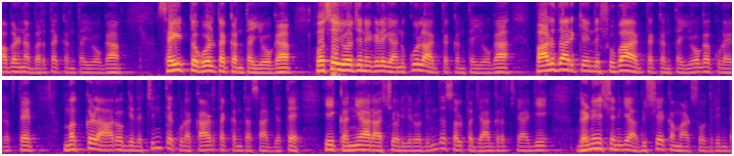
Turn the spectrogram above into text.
ಆಭರಣ ಬರ್ತಕ್ಕಂಥ ಯೋಗ, ಸೈಟ್ ತಗೊಳ್ತಕ್ಕಂಥ ಯೋಗ, ಹೊಸ ಯೋಜನೆಗಳಿಗೆ ಅನುಕೂಲ ಆಗ್ತಕ್ಕಂಥ ಯೋಗ, ಪಾಲುದಾರಿಕೆಯಿಂದ ಶುಭ ಆಗ್ತಕ್ಕಂಥ ಯೋಗ ಕೂಡ ಇರುತ್ತೆ. ಮಕ್ಕಳ ಆರೋಗ್ಯದ ಚಿಂತೆ ಕೂಡ ಕಾಡ್ತಕ್ಕಂಥ ಸಾಧ್ಯತೆ. ಈ ಕನ್ಯಾ ರಾಶಿಯವರಿಗಿರೋದ್ರಿಂದ ಸ್ವಲ್ಪ ಜಾಗೃತಿಯಾಗಿ ಗಣೇಶನಿಗೆ ಅಭಿಷೇಕ ಮಾಡಿಸೋದ್ರಿಂದ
